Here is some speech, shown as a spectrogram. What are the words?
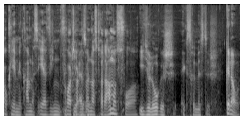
Okay, mir kam das eher wie ein Vortrag also- über Nostradamus vor. Ideologisch extremistisch, Genau.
